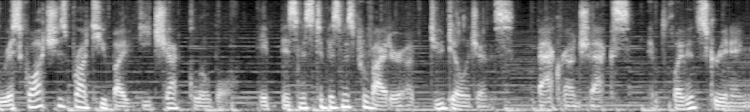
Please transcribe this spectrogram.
Riskwatch is brought to you by VCheck Global, a business to business provider of due diligence, background checks, employment screening,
